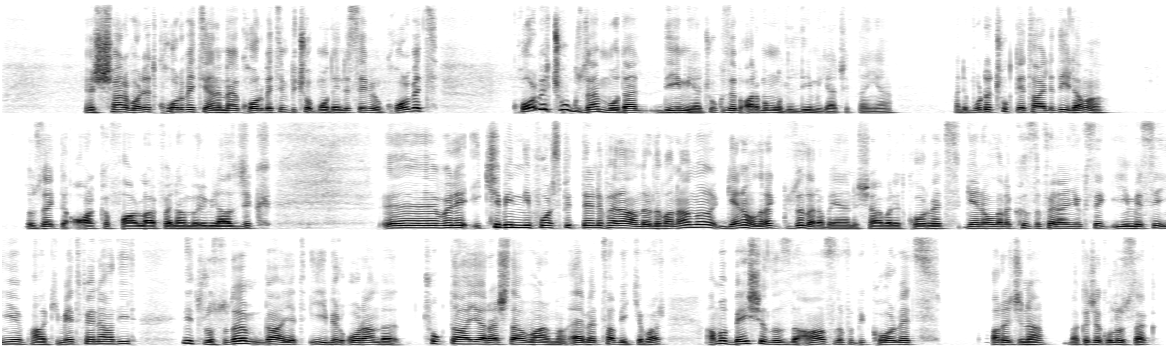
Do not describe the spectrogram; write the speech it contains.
Ya Chevrolet Corvette yani ben Corvette'in birçok modelini seviyorum. Corvette Corvette çok güzel model değil mi ya? Çok güzel bir araba modeli değil mi gerçekten ya? Hani burada çok detaylı değil ama özellikle arka farlar falan böyle birazcık ee, böyle 2000 Need for Speed'lerini falan andırdı bana ama genel olarak güzel araba yani Chevrolet Corvette. Genel olarak hızı falan yüksek, ivmesi iyi, hakimiyet fena değil. Nitrosu da gayet iyi bir oranda. Çok daha iyi araçlar var mı? Evet tabii ki var. Ama 5 yıldızlı A sınıfı bir Corvette aracına bakacak olursak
